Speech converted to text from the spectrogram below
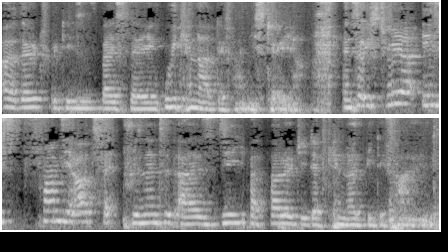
uh, their treatises by saying we cannot define hysteria, and so hysteria is from the outset presented as the pathology that cannot be defined.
